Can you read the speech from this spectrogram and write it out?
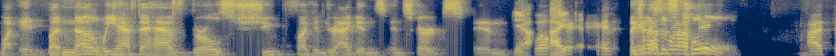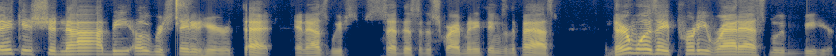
What? It, but no, we have to have girls shoot fucking dragons in skirts, and Yeah, well, I and, and because that's it's what I think- cool. I think it should not be overstated here that, and as we've said this and described many things in the past, there was a pretty rad ass movie here.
